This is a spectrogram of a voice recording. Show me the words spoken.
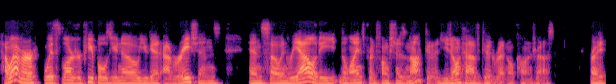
However, with larger pupils, you know you get aberrations. And so in reality, the line spread function is not good. You don't have good retinal contrast, right?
